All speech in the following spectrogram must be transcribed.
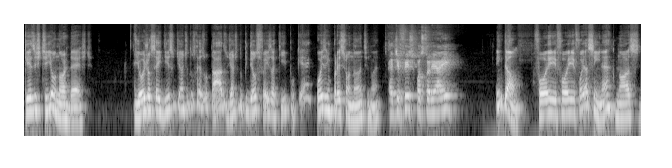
que existia o Nordeste. E hoje eu sei disso diante dos resultados, diante do que Deus fez aqui, porque é coisa impressionante, não é? É difícil pastorear aí? Então, foi, foi, foi assim, né? Nós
